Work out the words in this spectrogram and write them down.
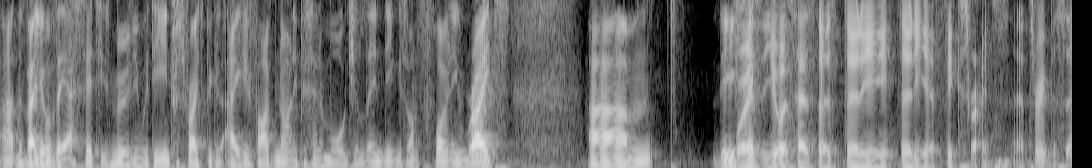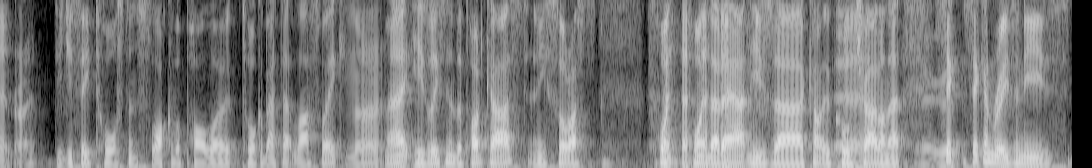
Uh, the value of the assets is moving with the interest rates because 85 90% of mortgage lending is on floating rates. Um, the Whereas sec- the US has those 30, 30 year fixed rates at 3%, right? Did you see Torsten Slok of Apollo talk about that last week? No. Mate, he's listening to the podcast and he saw us point point that out. He's uh, come up with a cool Yeah, chart on that. good. second reason is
